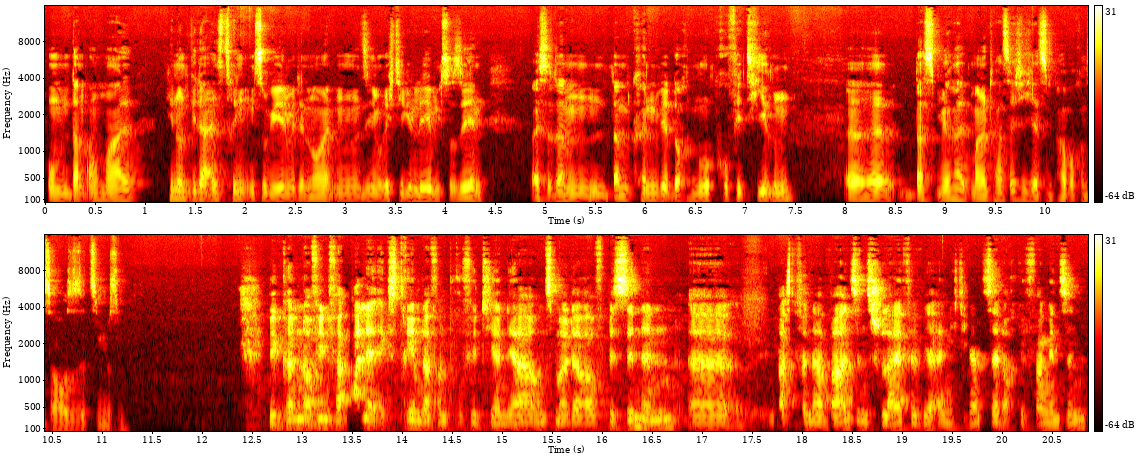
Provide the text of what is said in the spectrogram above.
um dann auch mal hin und wieder eins trinken zu gehen mit den Leuten, sie im richtigen Leben zu sehen, weißt du, dann, dann können wir doch nur profitieren, äh, dass wir halt mal tatsächlich jetzt ein paar Wochen zu Hause sitzen müssen. Wir können auf jeden Fall alle extrem davon profitieren, ja, uns mal darauf besinnen, äh, was für einer Wahnsinnsschleife wir eigentlich die ganze Zeit auch gefangen sind.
